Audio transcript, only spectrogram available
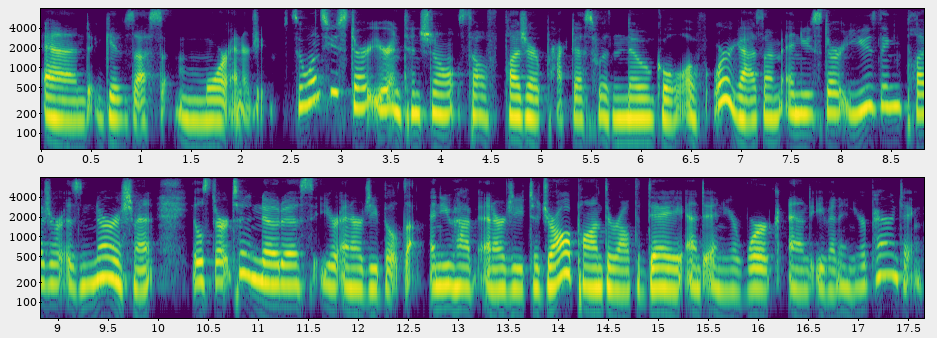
and gives us more energy. So once you start your intentional self pleasure practice with no goal of orgasm and you start using pleasure as nourishment, you'll start to notice your energy built up and you have energy to draw upon throughout the day and in your work and even in your parenting.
